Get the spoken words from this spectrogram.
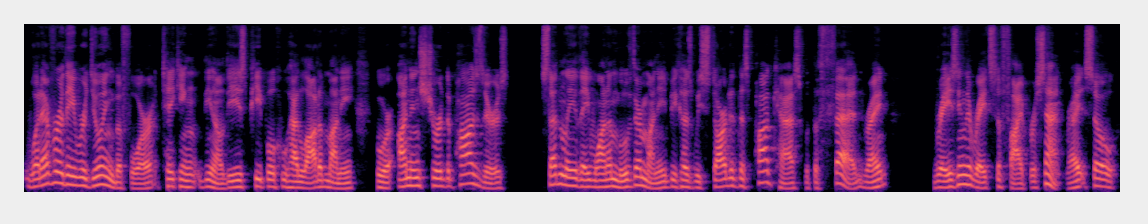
whatever they were doing before, taking, you know, these people who had a lot of money, who were uninsured depositors, suddenly they want to move their money because we started this podcast with the Fed, right? Raising the rates to 5%, right? So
